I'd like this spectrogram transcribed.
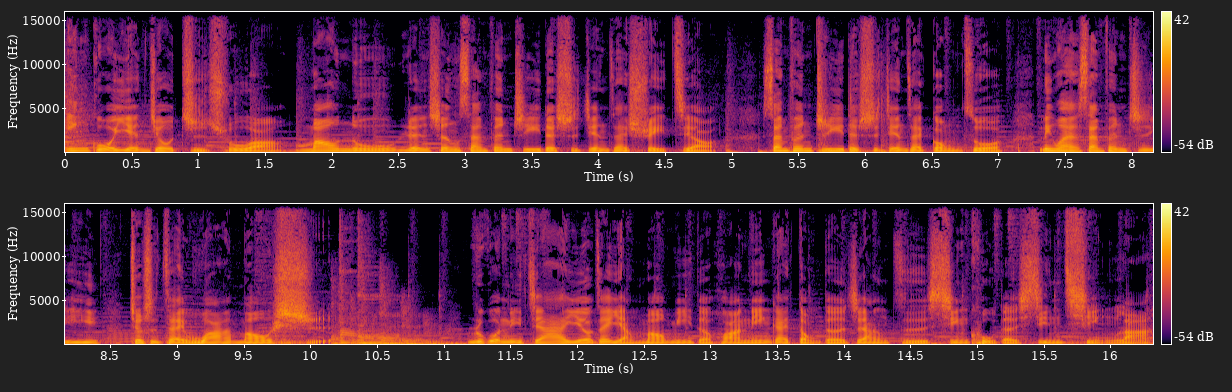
英国研究指出啊，猫奴人生三分之一的时间在睡觉。三分之一的时间在工作，另外三分之一就是在挖猫屎。如果你家也有在养猫咪的话，你应该懂得这样子辛苦的心情啦。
